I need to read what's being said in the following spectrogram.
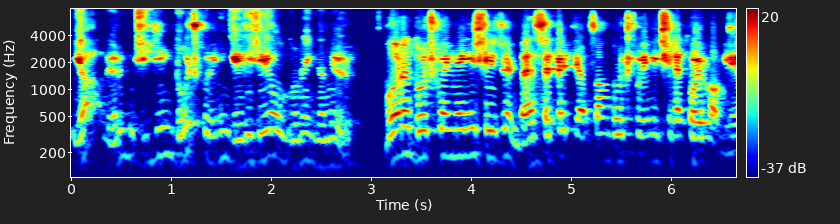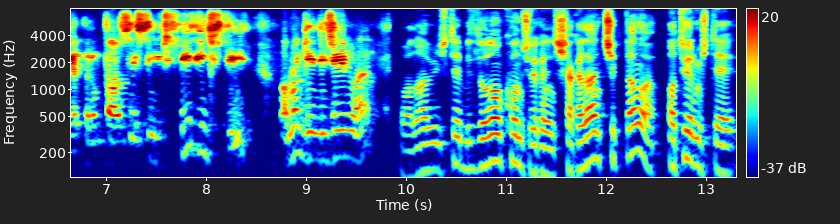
yapmıyorum. Ciddiyim Dogecoin'in geleceği olduğuna inanıyorum. Bu arada Dogecoin'le ilgili şey söyleyeyim. Ben sepet yapsam Dogecoin'i içine koymam. Ya. Yatırım tavsiyesi hiç değil, hiç değil. Ama geleceği var. Vallahi işte biz de olan konuşuyorduk hani şakadan çıktı ama atıyorum işte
